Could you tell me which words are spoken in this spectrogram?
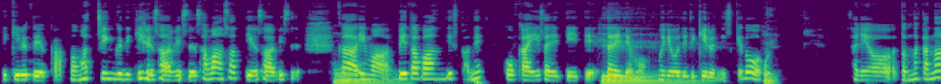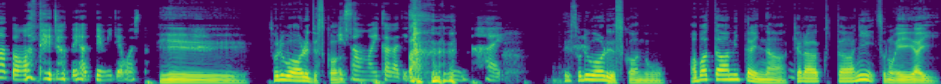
できるというか、まあ、マッチングできるサービス、サマンサっていうサービスが今、ベータ版ですかね、公開されていて誰でも無料でできるんですけど、はい。それをどんなかなと思ってちょっとやってみてました。へえ。それはあれですか？S さんはいかがですか、うん、はい。え、それはあれですか？あの、アバターみたいなキャラクターに、その AI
